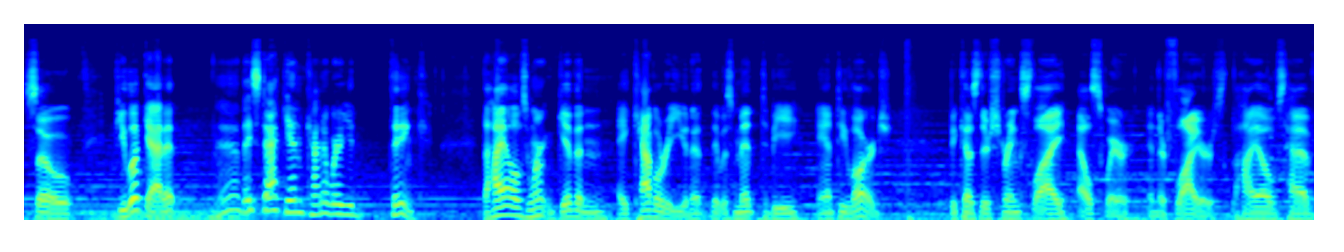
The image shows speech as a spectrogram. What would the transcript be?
So if you look at it, eh, they stack in kind of where you'd think. The High Elves weren't given a cavalry unit that was meant to be anti-large because their strengths lie elsewhere in their flyers. The High Elves have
